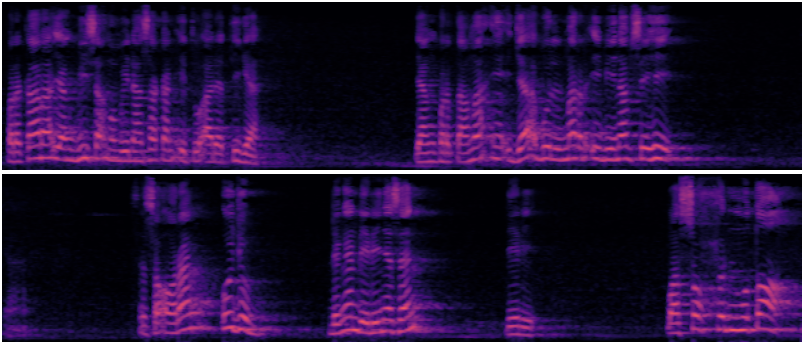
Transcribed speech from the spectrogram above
perkara yang bisa membinasakan itu ada tiga yang pertama ijabul mar'i bi nafsihi ya. seseorang ujub dengan dirinya sendiri wasuhun muta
